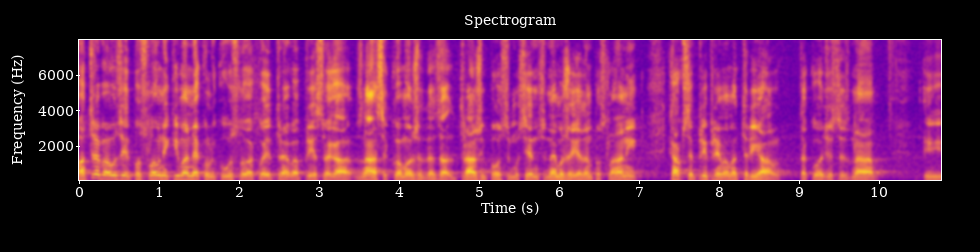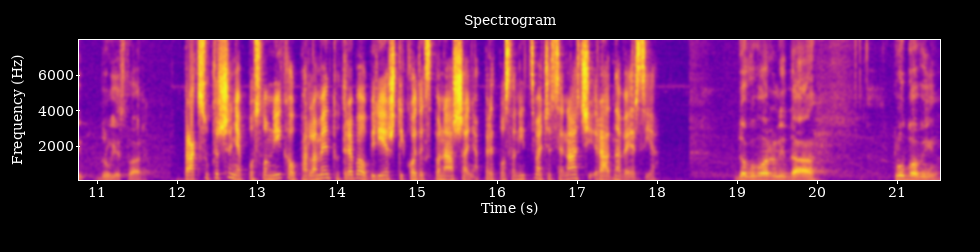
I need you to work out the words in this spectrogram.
Pa treba uzeti poslovnik, ima nekoliko uslova koje treba. Prije svega zna se ko može da traži posebnu sjednicu, ne može jedan poslanik. Kako se priprema materijal, također se zna i druge stvari. Praksu kršenja poslovnika u parlamentu trebao bi riješiti kodeks ponašanja. Pred poslanicima će se naći radna verzija. Dogovorili da klubovi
